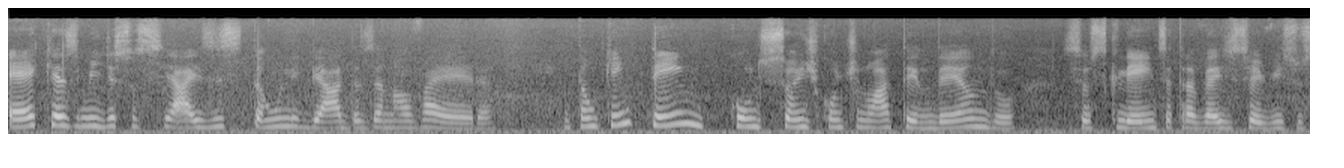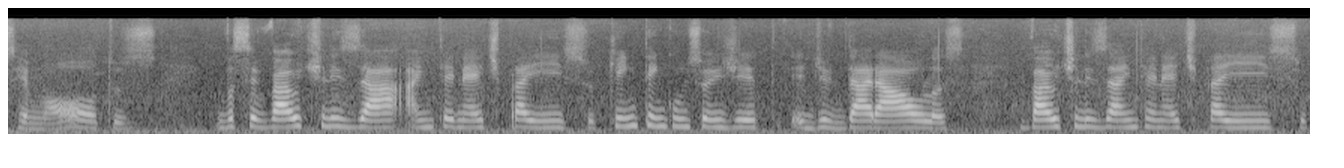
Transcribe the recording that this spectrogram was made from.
é que as mídias sociais estão ligadas à nova era. Então, quem tem condições de continuar atendendo seus clientes através de serviços remotos, você vai utilizar a internet para isso. Quem tem condições de, de, dar aulas, vai utilizar a internet para isso.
